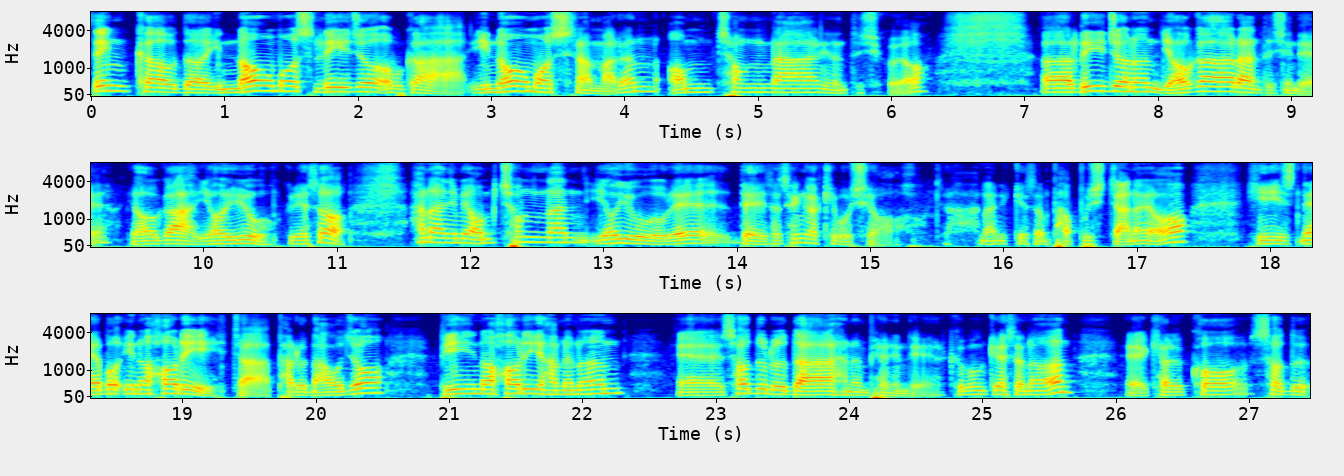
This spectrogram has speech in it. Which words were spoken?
Think of the enormous leisure of God. enormous란 말은 엄청난 이런 뜻이고요. 어, leisure는 여가란 뜻인데 여가 여유. 그래서 하나님의 엄청난 여유에 대해서 생각해 보시오. 하나님께서는 바쁘시지 않아요. He is never in a hurry. 자, 바로 나오죠. Be in a hurry 하면은 에, 서두르다 하는 편인데 그분께서는 에, 결코 서두,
